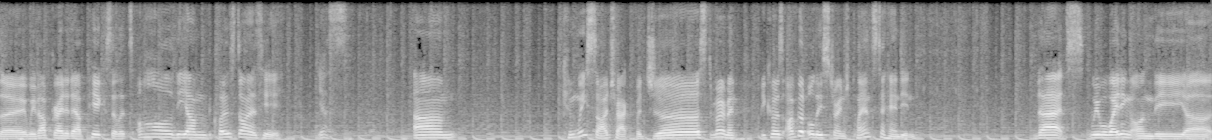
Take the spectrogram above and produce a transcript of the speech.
So we've upgraded our pick. So let's. Oh, the um the clothes dye is here. Yes. Um. Can we sidetrack for just a moment because I've got all these strange plants to hand in. That we were waiting on the uh,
